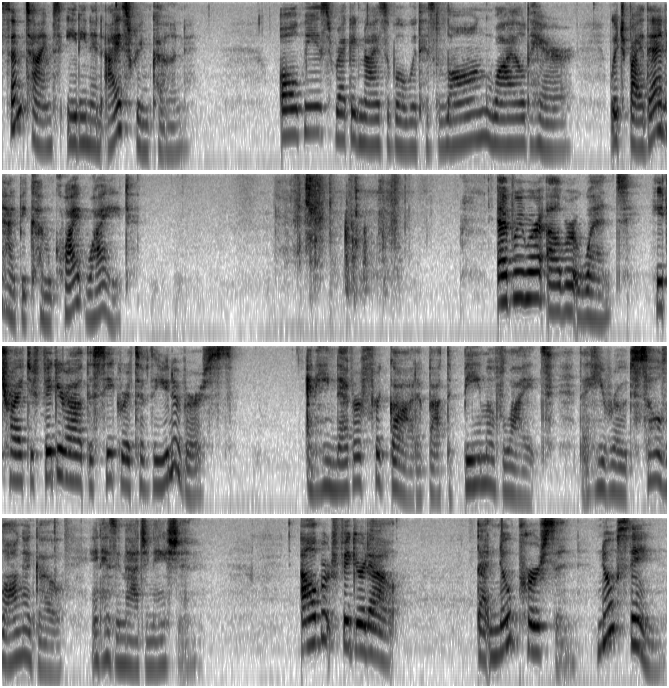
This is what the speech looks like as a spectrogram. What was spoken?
sometimes eating an ice cream cone. Always recognizable with his long, wild hair, which by then had become quite white. Everywhere Albert went, he tried to figure out the secrets of the universe. And he never forgot about the beam of light that he rode so long ago in his imagination. Albert figured out that no person, no thing,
